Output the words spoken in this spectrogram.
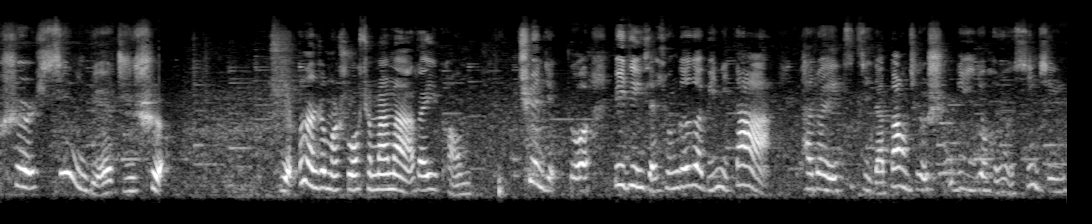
是性别歧视，也不能这么说。”熊妈妈在一旁劝解说：“毕竟小熊哥哥比你大，他对自己的棒球实力又很有信心。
